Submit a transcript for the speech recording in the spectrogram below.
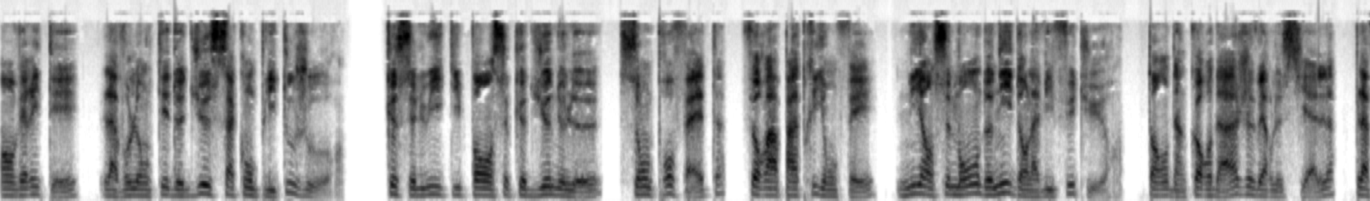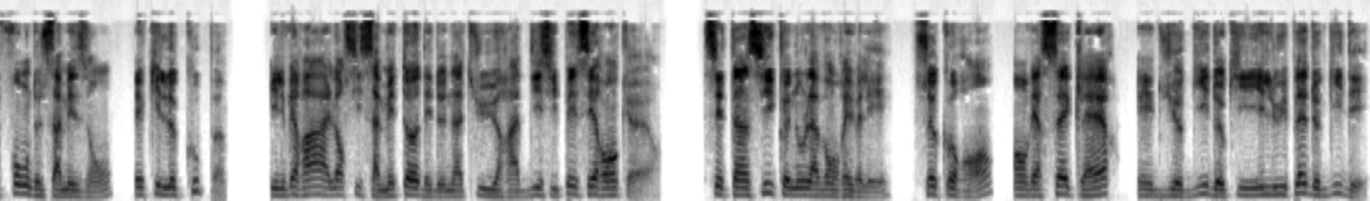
En vérité, la volonté de Dieu s'accomplit toujours. Que celui qui pense que Dieu ne le, son prophète, fera pas triompher, ni en ce monde ni dans la vie future, tend d'un cordage vers le ciel, plafond de sa maison, et qu'il le coupe. Il verra alors si sa méthode est de nature à dissiper ses rancœurs. C'est ainsi que nous l'avons révélé, ce Coran, en versets clairs, et Dieu guide qui il lui plaît de guider.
